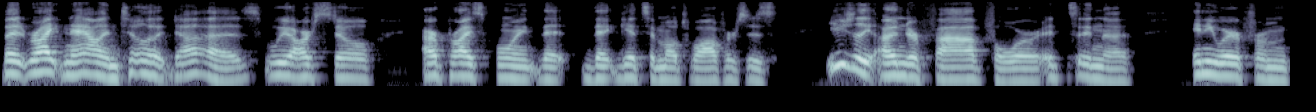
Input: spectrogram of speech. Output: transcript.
but right now until it does we are still our price point that that gets in multiple offers is usually under five four. It's in the anywhere from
